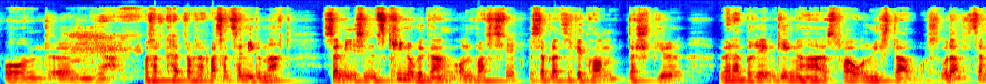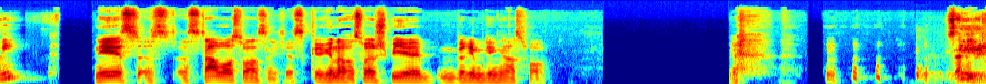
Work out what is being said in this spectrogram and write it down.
Und ähm, ja, was hat, was hat Sammy gemacht? Sammy ist ins Kino gegangen und was ist da plötzlich gekommen? Das Spiel Werder Bremen gegen HSV und nicht Star Wars, oder, Sammy? Nee, es, es, Star Wars war es nicht. Es, genau, es war das Spiel Bremen gegen HSV. Sammy,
